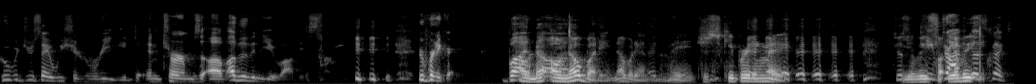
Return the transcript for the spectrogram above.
who would you say we should read in terms of other than you? Obviously, you're pretty great. But oh no! oh uh, nobody, nobody other than me. Just keep reading me. Just You'll be keep fi- you'll be- those clicks.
